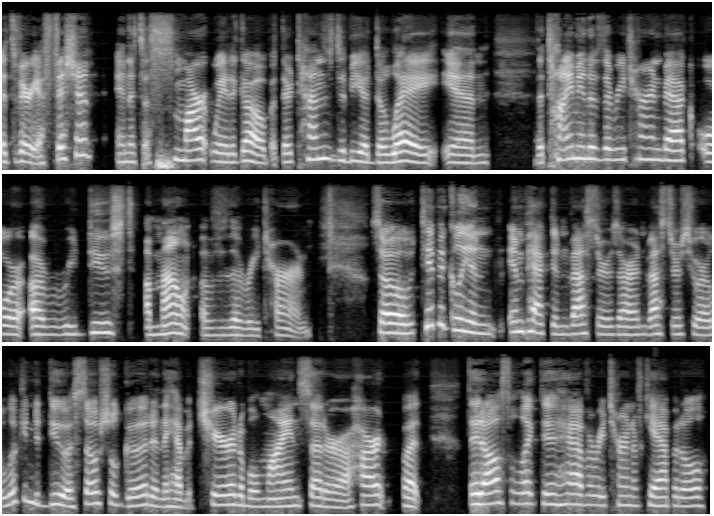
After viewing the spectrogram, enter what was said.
it's very efficient and it's a smart way to go, but there tends to be a delay in the timing of the return back or a reduced amount of the return. So typically in impact investors are investors who are looking to do a social good and they have a charitable mindset or a heart, but they'd also like to have a return of capital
